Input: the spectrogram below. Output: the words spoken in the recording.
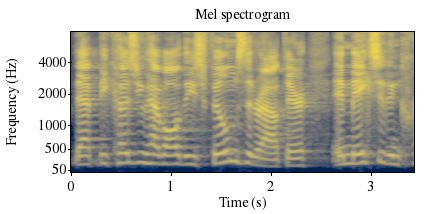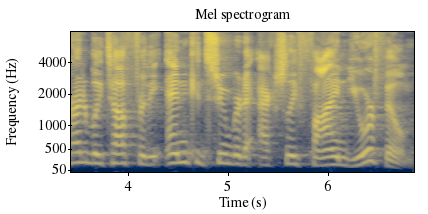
that because you have all these films that are out there, it makes it incredibly tough for the end consumer to actually find your film.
